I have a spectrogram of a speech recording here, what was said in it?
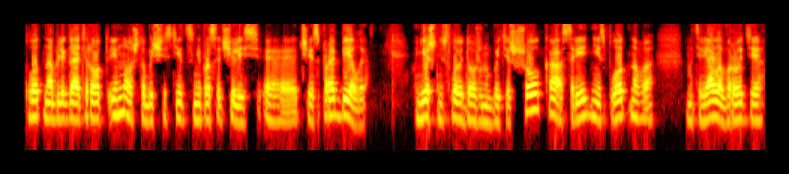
плотно облегать рот и нос, чтобы частицы не просочились э, через пробелы. Внешний слой должен быть из шелка, а средний из плотного материала вроде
